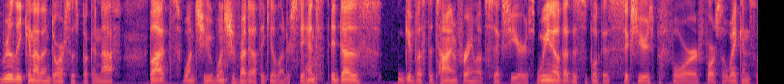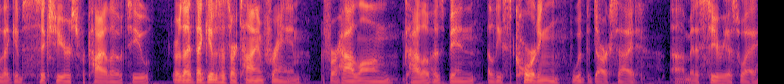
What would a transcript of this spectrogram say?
really cannot endorse this book enough. But once you once you've read it, I think you'll understand. It does give us the time frame of six years. We know that this book is six years before Force Awakens, so that gives six years for Kylo to, or that that gives us our time frame for how long Kylo has been at least courting with the dark side um, in a serious way.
